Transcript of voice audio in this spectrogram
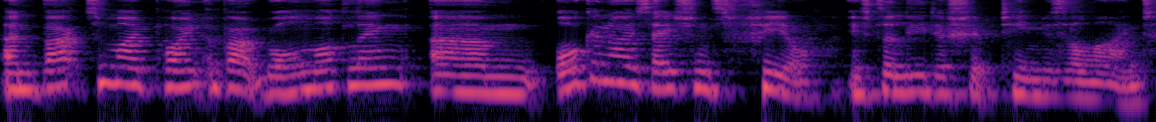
And back to my point about role modeling, um, organizations feel if the leadership team is aligned.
